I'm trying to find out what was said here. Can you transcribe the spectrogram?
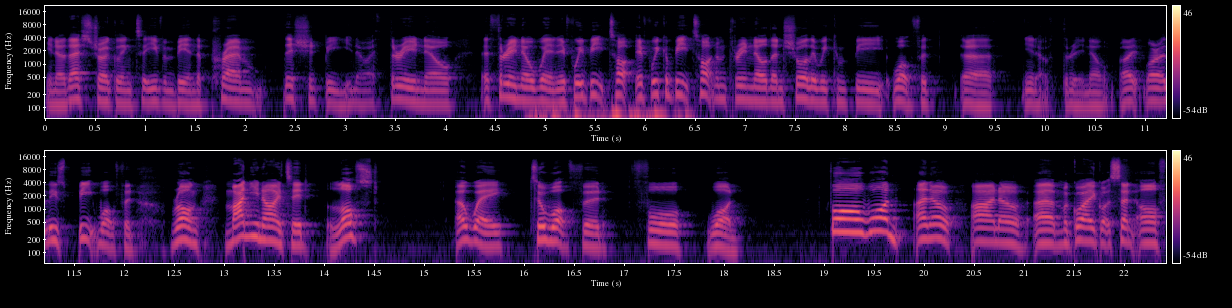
You know, they're struggling to even be in the Prem. This should be, you know, a 3 0 a 3 0 win. If we beat Tot- if we can beat Tottenham 3 0, then surely we can beat Watford, uh, you know, 3 0, right? Or at least beat Watford. Wrong. Man United lost away to Watford 4 1. 4 1. I know, I know. Uh, Maguire got sent off.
